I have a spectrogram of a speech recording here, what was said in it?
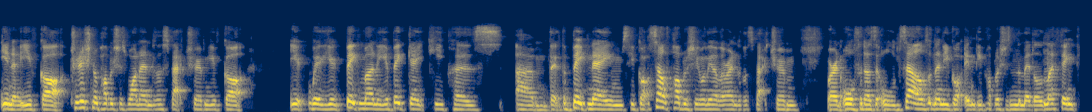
you know, you've got traditional publishers one end of the spectrum, you've got with your big money, your big gatekeepers, um, the, the big names. You've got self-publishing on the other end of the spectrum, where an author does it all themselves, and then you've got indie publishers in the middle. And I think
